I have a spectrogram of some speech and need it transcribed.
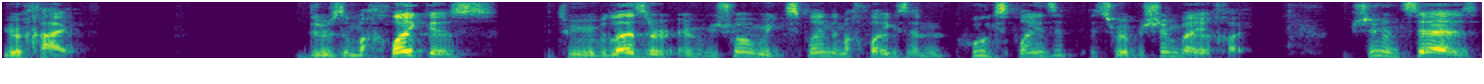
you're chayiv. There's a machlekes between Rabbi Lezer and Rabbi Shimon. We explain the machlekes, and who explains it? It's Rabbi Shimon Yochai. Rabbi Shimon says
